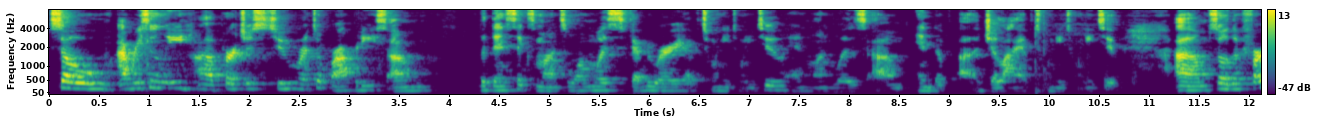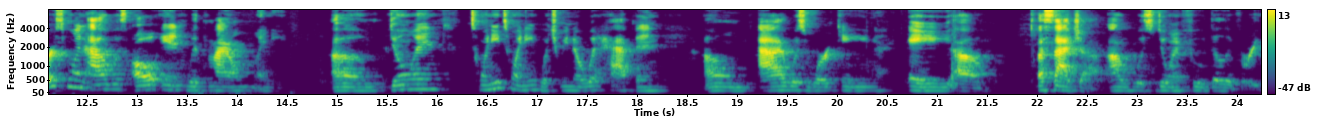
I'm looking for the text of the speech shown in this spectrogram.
so I recently uh, purchased two rental properties um, within six months. One was February of 2022, and one was um, end of uh, July of 2022. Um, so the first one, I was all in with my own money. Um, doing 2020, which we know what happened. Um, I was working a um, a side job. I was doing food delivery,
